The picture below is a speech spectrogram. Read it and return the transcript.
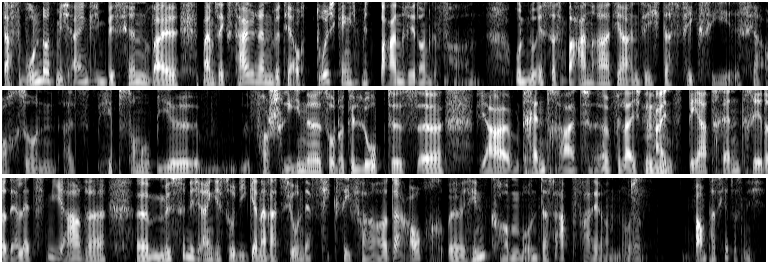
Das wundert mich eigentlich ein bisschen, weil beim Sechstagerennen wird ja auch durchgängig mit Bahnrädern gefahren. Und nur ist das Bahnrad ja an sich, das Fixie ist ja auch so ein als Hipstermobil verschrienes oder gelobtes äh, ja, Trendrad, äh, vielleicht mhm. eins der Trendräder der letzten Jahre. Äh, müsste nicht eigentlich so die Generation der Fixie-Fahrer da auch äh, hinkommen und das abfeiern? Oder warum passiert das nicht?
